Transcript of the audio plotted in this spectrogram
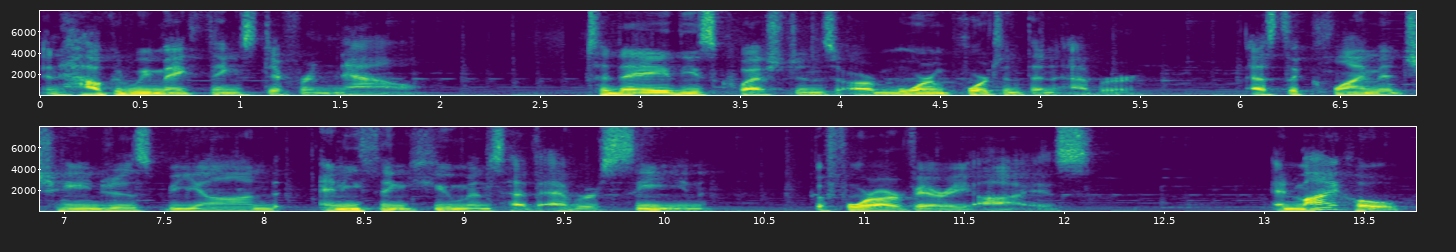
And how could we make things different now? Today, these questions are more important than ever as the climate changes beyond anything humans have ever seen before our very eyes. And my hope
